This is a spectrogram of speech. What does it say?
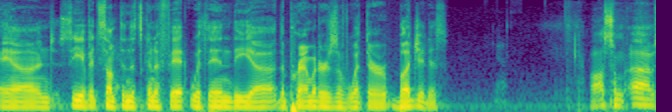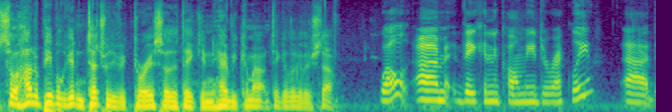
Yeah. And see if it's something that's going to fit within the uh, the parameters of what their budget is. awesome. Uh, so, how do people get in touch with you, Victoria, so that they can have you come out and take a look at their stuff? Well, um, they can call me directly at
